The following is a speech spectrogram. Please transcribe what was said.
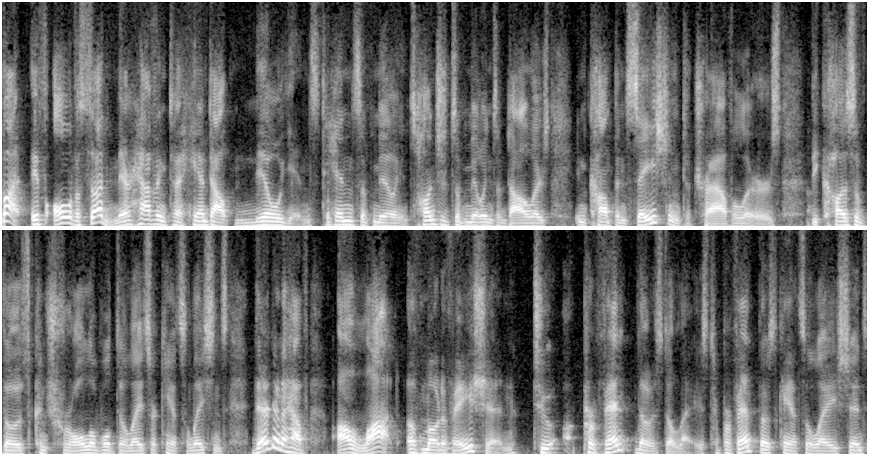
But if all of a sudden they're having to hand out millions, tens of millions, hundreds of millions of dollars in compensation to travelers because of those controllable delays or cancellations, they're going to have a lot of motivation to prevent those delays, to prevent those cancellations.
